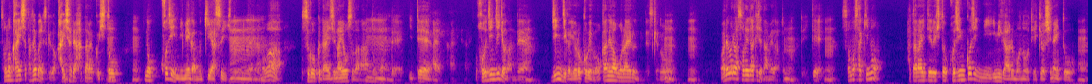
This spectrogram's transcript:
その会社、例えばですけど、会社で働く人うん。の個人に目が向きやすい人みたいなのは、すごく大事な要素だなと思っていて、はいはいはい。法人事業なんで、人事が喜べばお金はもらえるんですけど、うんうん。我々はそれだけじゃダメだと思っていて、うんその先の働いてる人、個人個人に意味があるものを提供しないと、うん。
